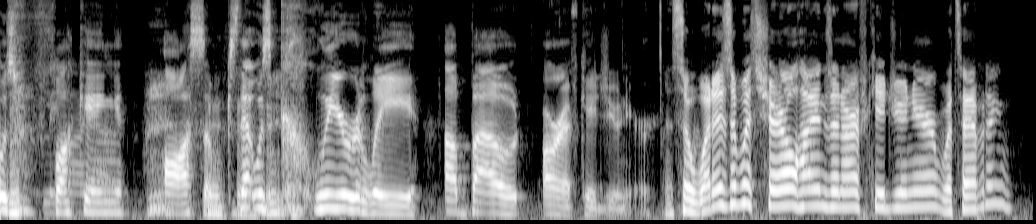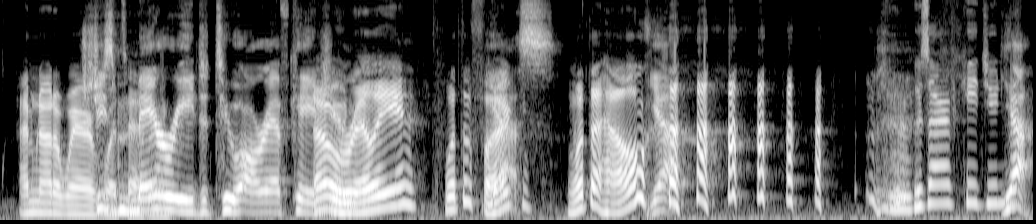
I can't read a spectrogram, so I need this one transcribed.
was fucking awesome because that was clearly about RFK Jr. So what is it with Cheryl Hines and RFK Jr.? What's happening? I'm not aware of She's what's happening. married to RFK Jr. Oh really? What the fuck? Yes. What the hell? Yeah, Who's RFK Jr.? yeah.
